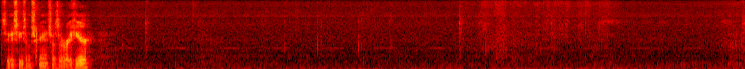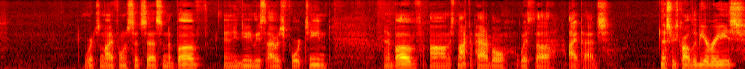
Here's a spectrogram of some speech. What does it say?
So you can see some screenshots right here. Where it's an iPhone 6s and above, and you need at least iOS 14 and above. Um, it's not compatible with uh, iPads. Next week's called Libya Raise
